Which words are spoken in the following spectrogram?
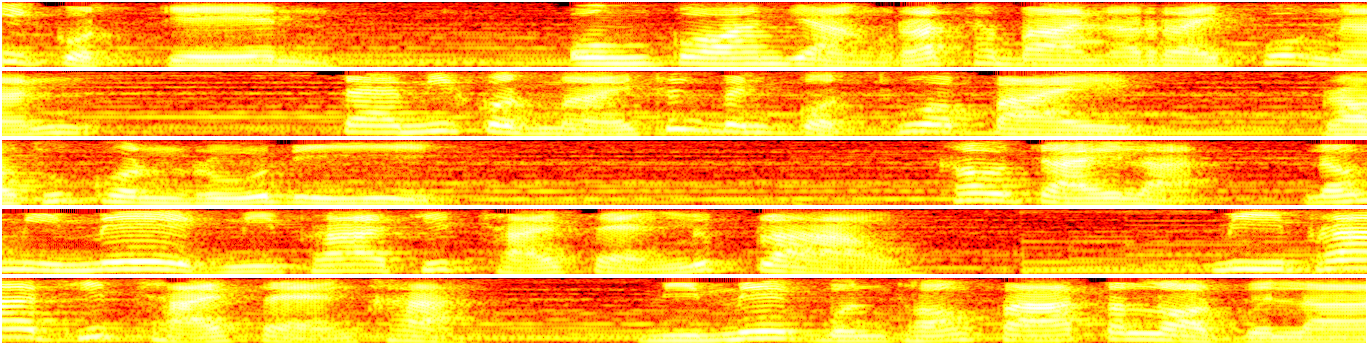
มีกฎเกณฑ์ องค์กรอย่างรัฐบาลอะไรพวกนั้น แต่มีกฎหมายซึ่งเป็นกฎทั่วไป เราทุกคนรู้ดี เข้าใจละ่ะ แล้วมีเมฆมีพระอาทิตย์ฉายแสงหรือเปล่า มีพระอาทิตย์ฉายแสงค่ะ มีเมฆบนท้องฟ้าตลอดเวลา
